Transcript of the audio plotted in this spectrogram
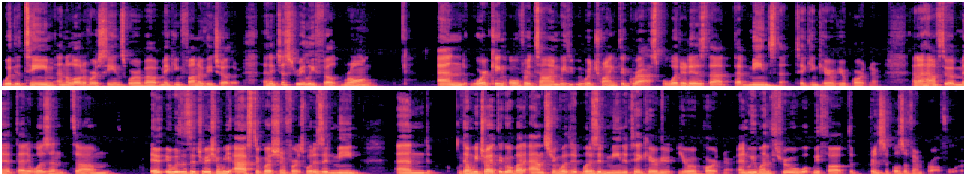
with the team, and a lot of our scenes were about making fun of each other, and it just really felt wrong. And working over time we, we were trying to grasp what it is that that means then taking care of your partner. And i have to admit that it wasn't um, it, it was a situation we asked the question first what does it mean? And then we tried to go about answering what, it, what does it mean to take care of your, your partner? And we went through what we thought the principles of improv were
